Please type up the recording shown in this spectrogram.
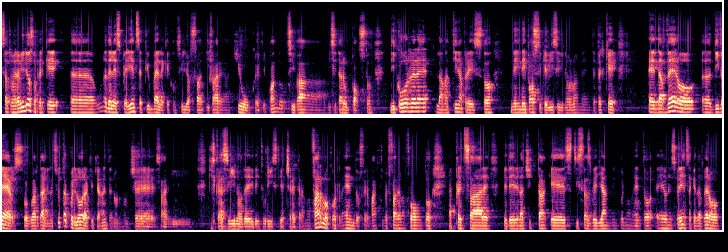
stato meraviglioso perché eh, una delle esperienze più belle che consiglio fa- di fare a chiunque che quando si va a visitare un posto, di correre la mattina presto nei, nei posti che visiti normalmente, perché è davvero eh, diverso guardare innanzitutto a quell'ora che chiaramente non, non c'è, sai, il casino dei, dei, turisti, eccetera, ma farlo correndo, fermarti per fare la foto, apprezzare, vedere la città che ti sta svegliando in quel momento, è un'esperienza che davvero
